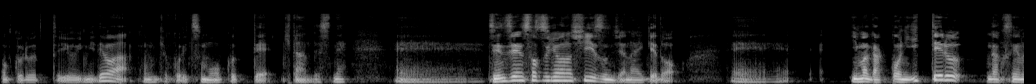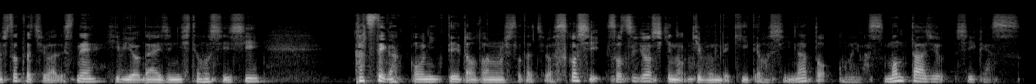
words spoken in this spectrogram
送るという意味では、この曲をいつも送ってきたんですね。えー全然卒業のシーズンじゃないけど、えー今学校に行っている学生の人たちはですね、日々を大事にしてほしいし、かつて学校に行っていた大人の人たちは少し卒業式の気分で聴いてほしいなと思います。モンタージュシーケンス。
